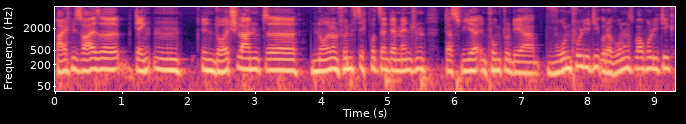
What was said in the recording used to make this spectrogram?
beispielsweise denken in Deutschland äh, 59 Prozent der Menschen, dass wir in puncto der Wohnpolitik oder Wohnungsbaupolitik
